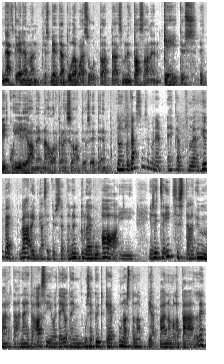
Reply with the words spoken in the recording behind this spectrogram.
näetkö enemmän, jos mietitään tulevaisuutta, että tämä on tasainen kehitys, että pikkuhiljaa mennään organisaatiossa eteenpäin? No kun tässä on semmoinen ehkä semmoinen hype väärinkäsitys, että nyt tulee joku AI ja sitten se itsestään ymmärtää näitä asioita jotenkin, kun se kytkee punaista nappia painamalla päälle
